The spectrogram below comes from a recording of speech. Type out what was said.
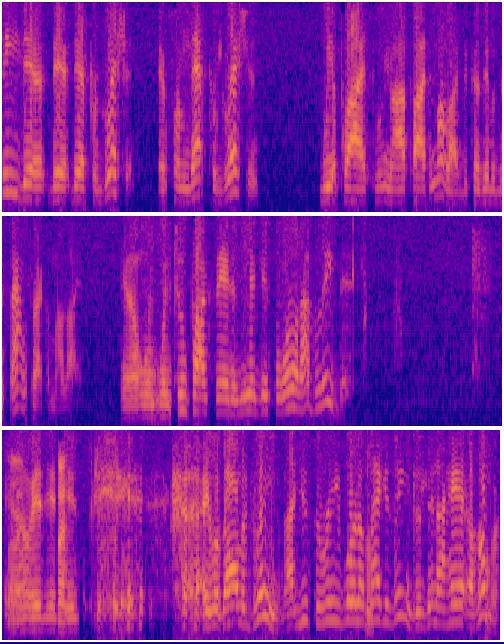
see their their their progression. And from that progression we applied, you know, I applied to my life because it was the soundtrack of my life. You know, when when Tupac said "It's me against the world," I believe that. You know, it it it, it was all a dream. I used to read Word Up magazines, and then I had a Hummer.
